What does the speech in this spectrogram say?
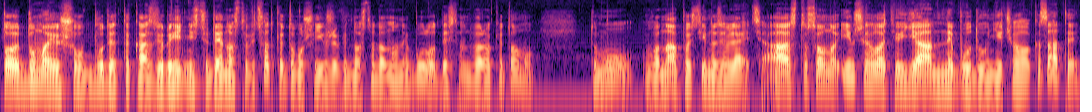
то думаю, що буде така з вірогідністю 90%, тому що її вже відносно давно не було, десь там 2 роки тому. Тому вона постійно з'являється. А стосовно інших лотів, я не буду нічого казати.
